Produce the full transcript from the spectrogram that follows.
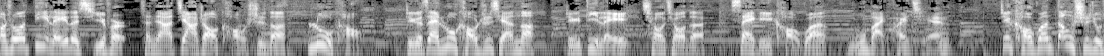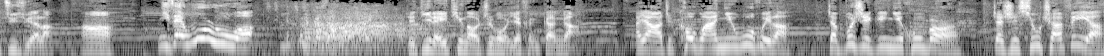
话说地雷的媳妇儿参加驾照考试的路考，这个在路考之前呢，这个地雷悄悄的塞给考官五百块钱，这考官当时就拒绝了啊！你在侮辱我！这地雷听到之后也很尴尬，哎呀，这考官你误会了，这不是给你红包，这是修车费呀、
